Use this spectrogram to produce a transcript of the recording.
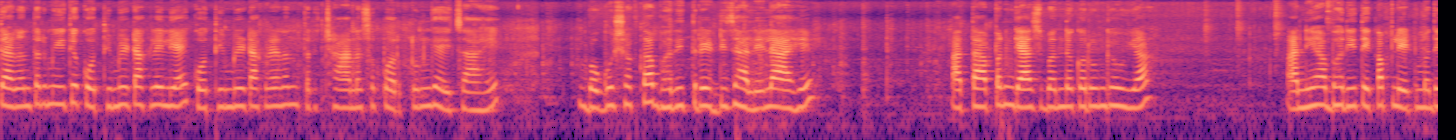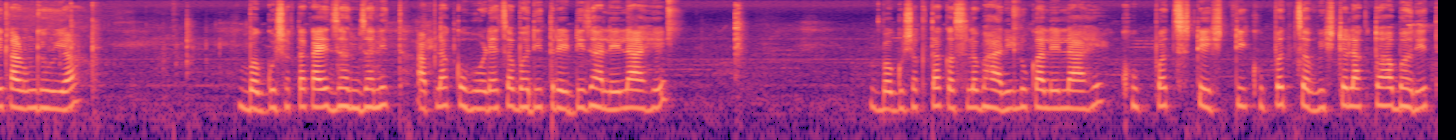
त्यानंतर मी इथे कोथिंबीर टाकलेली आहे. कोथिंबीर टाकल्यानंतर छान असं परतून घ्यायचं आहे. बघू शकता भरीत रेडी झालेला आहे. आता आपण गॅस बंद करून घेऊया. आणि हा भरीत एका प्लेटमध्ये काढून घेऊया. बघू शकता काय झणझणीत आपला कोहड्याचा भरीत रेडी झालेला आहे. बघू शकता कसलं भारी लुक आलेलं आहे. खूपच टेस्टी खूपच चविष्ट लागतो हा भरीत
